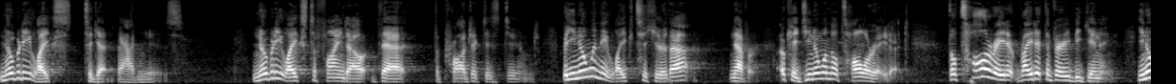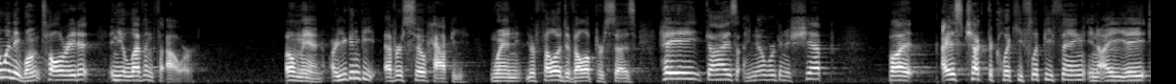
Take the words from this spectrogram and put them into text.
Nobody likes to get bad news. Nobody likes to find out that the project is doomed. But you know when they like to hear that? Never. Okay, do you know when they'll tolerate it? They'll tolerate it right at the very beginning. You know when they won't tolerate it? In the 11th hour. Oh man, are you going to be ever so happy when your fellow developer says, hey guys, I know we're going to ship, but I just checked the clicky flippy thing in IE8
